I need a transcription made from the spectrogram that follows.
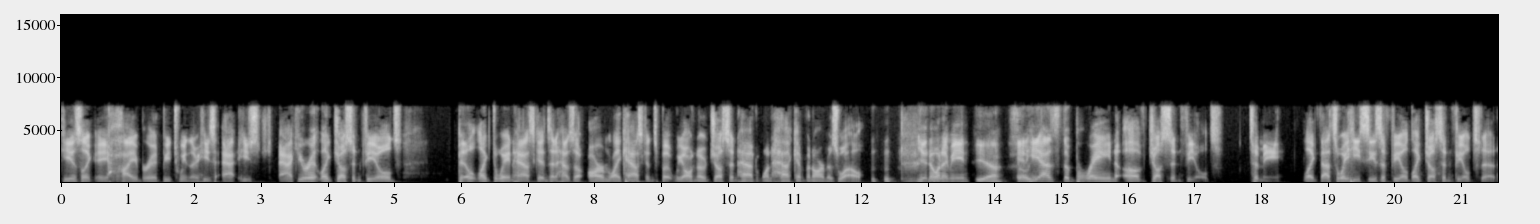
He is like a hybrid between them. He's at he's accurate like Justin Fields, built like Dwayne Haskins, and has an arm like Haskins. But we all know Justin had one heck of an arm as well. you know what I mean? Yeah. So and he has the brain of Justin Fields to me. Like that's the way he sees a field, like Justin Fields did.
